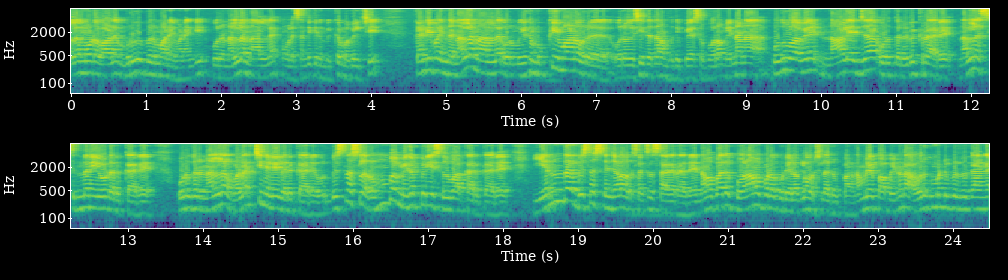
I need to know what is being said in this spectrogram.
நலமோட வாழ முருகப்பெருமானை வணங்கி ஒரு நல்ல நாள்ல உங்களை சந்திக்கிற மிக்க மகிழ்ச்சி. கண்டிப்பா இந்த நல்ல நாள்ல ஒரு மிக முக்கியமான ஒரு ஒரு விஷயத்தை தான் நம்ம பத்தி பேச போறோம். என்னன்னா பொதுவாகவே நாலேஜா ஒருத்தர் இருக்கிறாரு நல்ல சிந்தனையோட இருக்காரு ஒருத்தர் நல்ல வளர்ச்சி நிலையில இருக்காரு ஒரு பிசினஸ்ல ரொம்ப மிகப்பெரிய செல்வாக்கா இருக்காரு எந்த பிசினஸ் செஞ்சாலும் அவர் சக்சஸ் ஆகுறாரு. நம்ம பார்த்து பொறாமப்படக்கூடிய அளவுக்குலாம் ஒரு சிலர் இருப்பாங்க. நம்மளே பார்ப்போம் என்னடா அவருக்கு மட்டும் இப்படி இருக்காங்க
